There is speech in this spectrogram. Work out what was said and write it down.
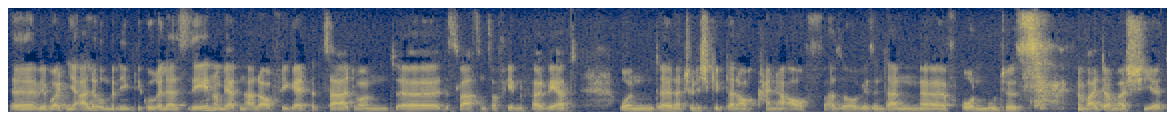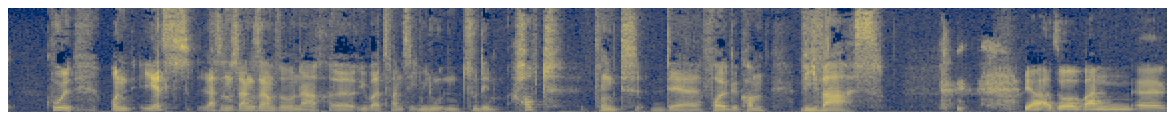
äh, wir wollten ja alle unbedingt die Gorillas sehen und wir hatten alle auch viel Geld bezahlt und äh, das war es uns auf jeden Fall wert. Und äh, natürlich gibt dann auch keiner auf. Also wir sind dann äh, frohen Mutes weiter marschiert. Cool. Und jetzt lass uns langsam so nach äh, über 20 Minuten zu dem Hauptpunkt der Folge kommen. Wie war's? Ja, also wann äh,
